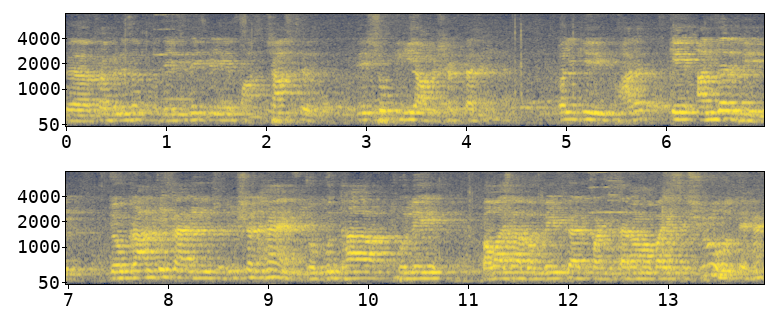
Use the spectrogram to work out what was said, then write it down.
फेमिनिज्म को देखने के लिए पाश्चात्य देशों की ही आवश्यकता नहीं है। बल्कि भारत के अंदर भी जो क्रांतिकारी ट्रेडिशन हैं जो बुद्धा फुले बाबा साहब अंबेडकर पंडित रमाबाई से शुरू होते हैं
